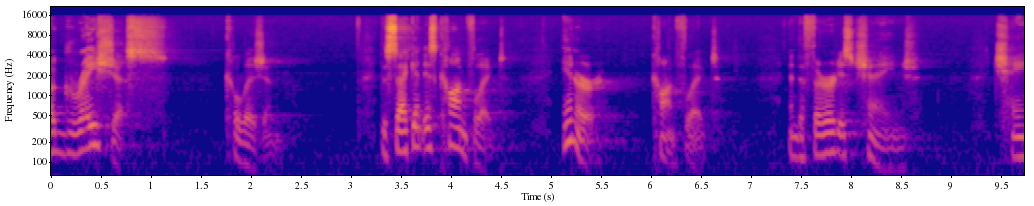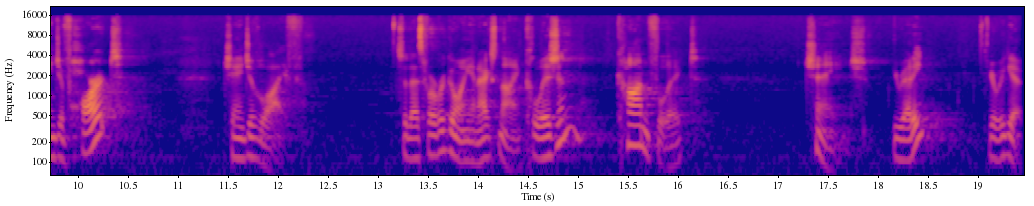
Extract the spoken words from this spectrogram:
a gracious collision. The second is conflict, inner conflict. And the third is change change of heart, change of life. So that's where we're going in Acts 9 collision, conflict, change. You ready? Here we go.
